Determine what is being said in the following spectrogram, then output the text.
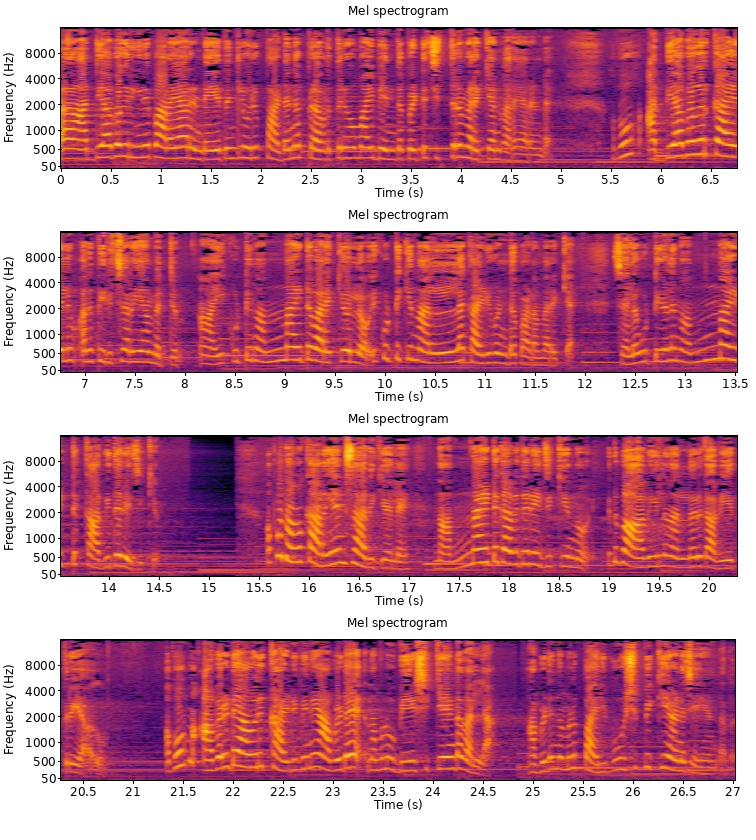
അധ്യാപകർ ഇങ്ങനെ പറയാറുണ്ട് ഏതെങ്കിലും ഒരു പഠന പ്രവർത്തനവുമായി ബന്ധപ്പെട്ട് ചിത്രം വരയ്ക്കാൻ പറയാറുണ്ട്. അപ്പോൾ അധ്യാപകർക്കായാലും അത് തിരിച്ചറിയാൻ പറ്റും. ആ ഈ കുട്ടി നന്നായിട്ട് വരയ്ക്കുമല്ലോ. ഈ കുട്ടിക്ക് നല്ല കഴിവുണ്ട് പടം വരയ്ക്കാൻ. ചില കുട്ടികൾ നന്നായിട്ട് കവിത രചിക്കും. അപ്പൊ നമുക്ക് അറിയാൻ സാധിക്കുമല്ലേ നന്നായിട്ട് കവിത രചിക്കുന്നു. ഇത് ഭാവിയിൽ നല്ലൊരു കവിയത്രിയാകും. അപ്പം അവരുടെ ആ ഒരു കഴിവിനെ അവിടെ നമ്മൾ ഉപേക്ഷിക്കേണ്ടതല്ല. അവിടെ നമ്മൾ പരിപോഷിപ്പിക്കുകയാണ് ചെയ്യേണ്ടത്.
